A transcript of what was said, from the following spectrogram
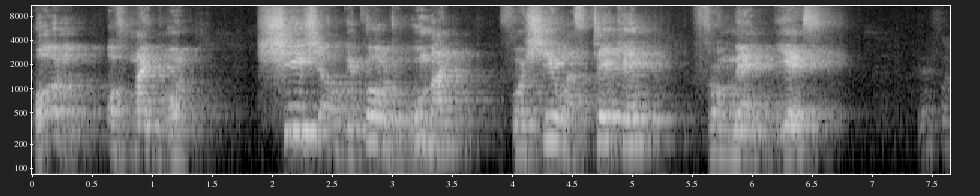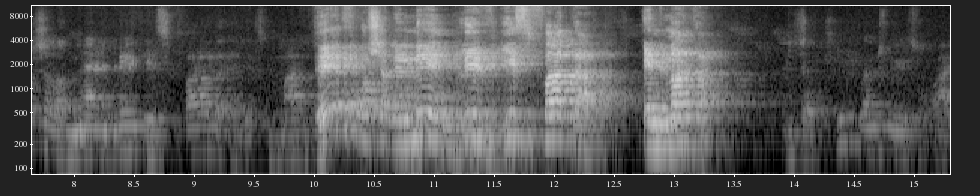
bone of my bone. She shall be called woman, for she was taken from man. Yes. Therefore shall a man leave his father and his mother, Therefore shall a man leave his father and mother, and shall cleave unto his wife,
